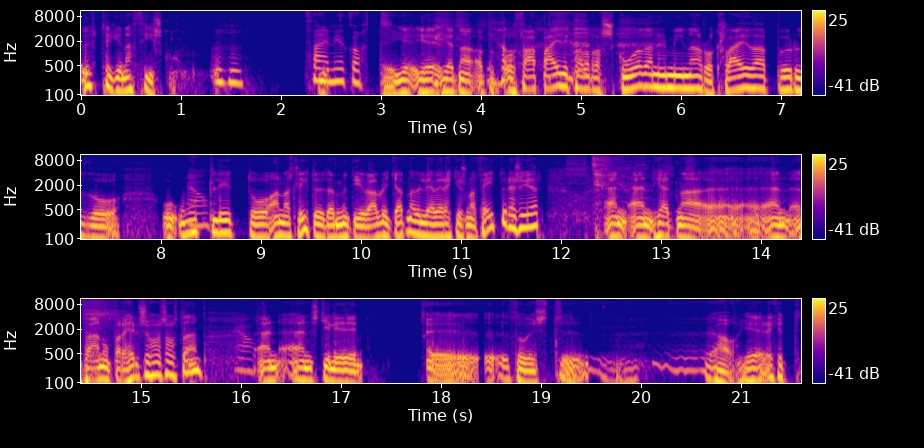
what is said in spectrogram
upptekinn af því sko. Mm -hmm. Það er mjög gott. ég, ég, hérna, og það bæði hvað var það skoðanir mínar og klæðaburð og, og útlitt og annars líkt þetta myndi ég alveg gætna vilja vera ekki svona feitur eins og ég er. En, en hérna en, en það er nú bara heilsufarsástaðum en, en skiljiði uh, þú veist uh, já, ég er ekkert,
